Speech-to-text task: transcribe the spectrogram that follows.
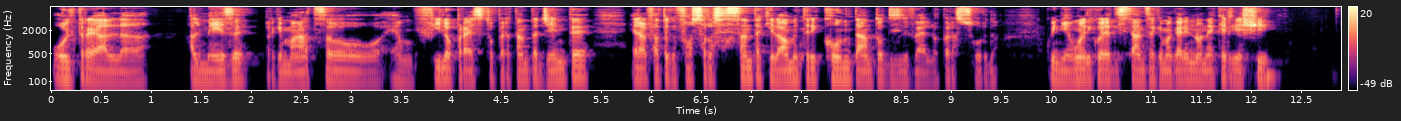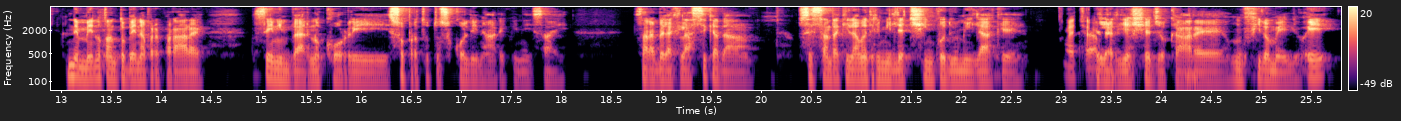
oltre al, al mese, perché marzo è un filo presto per tanta gente, era il fatto che fossero 60 km con tanto dislivello, per assurdo. Quindi è una di quelle distanze che magari non è che riesci nemmeno tanto bene a preparare se in inverno corri soprattutto su collinari, quindi sai, sarebbe la classica da 60 km 1500-2000 che, eh certo. che la riesci a giocare un filo meglio e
